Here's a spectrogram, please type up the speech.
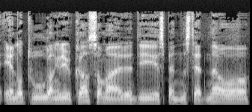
én og to ganger i uka, som er de spennende stedene. og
